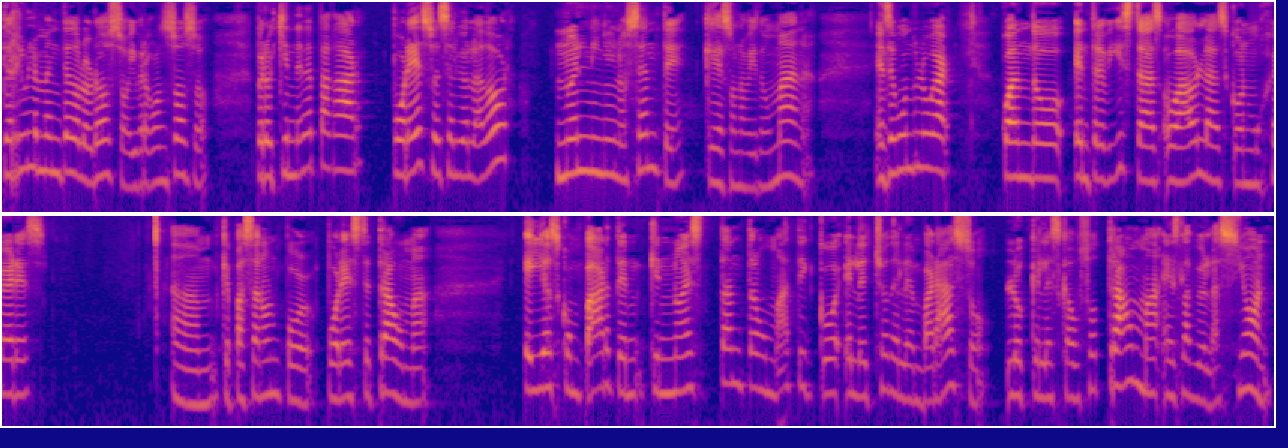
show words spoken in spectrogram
terriblemente doloroso y vergonzoso, pero quien debe pagar por eso es el violador, no el niño inocente, que es una vida humana. En segundo lugar, cuando entrevistas o hablas con mujeres que pasaron por, por este trauma, ellas comparten que no es tan traumático el hecho del embarazo. Lo que les causó trauma es la violación.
